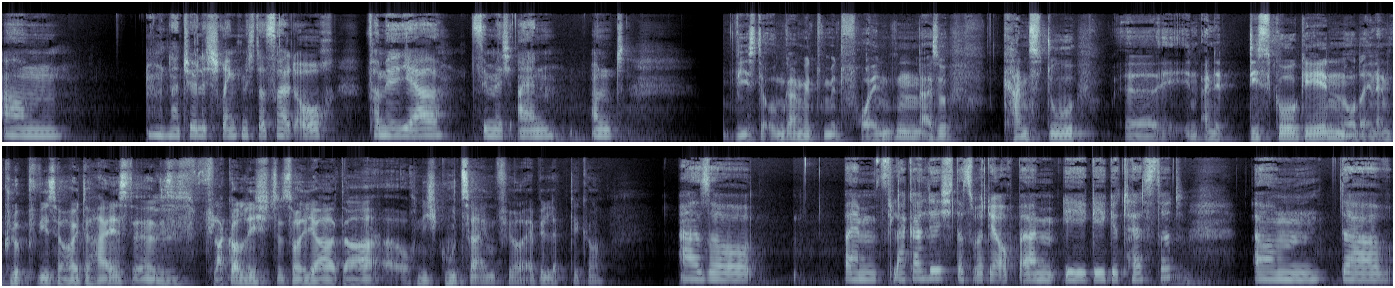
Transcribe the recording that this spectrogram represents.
Mhm. Ähm, und natürlich schränkt mich das halt auch familiär ziemlich ein. Und wie ist der Umgang mit, mit Freunden? Also kannst du äh, in eine Disco gehen oder in einen Club, wie es ja heute heißt. Äh, mhm. Dieses Flackerlicht soll ja da auch nicht gut sein für Epileptiker. Also beim Flackerlicht, das wird ja auch beim EEG getestet. Mhm. Ähm, da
